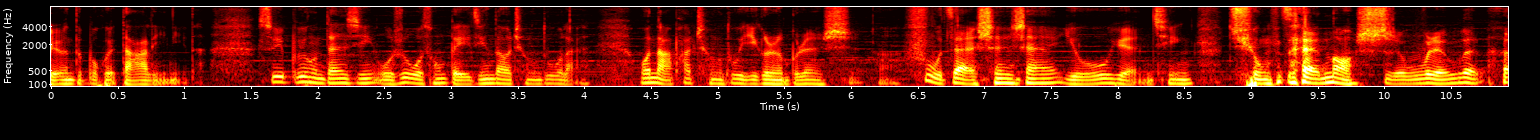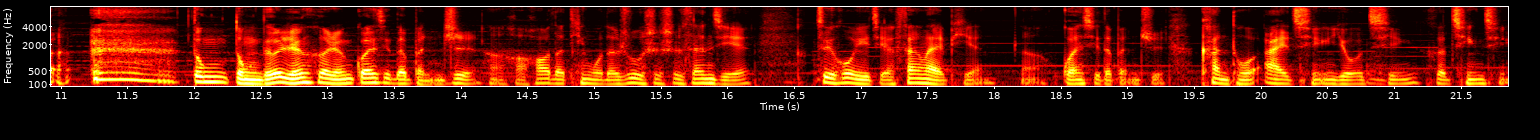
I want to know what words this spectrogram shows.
别人都不会搭理你的，所以不用担心。我说我从北京到成都来，我哪怕成都一个人不认识啊，富在深山有远亲，穷在闹市无人问。懂懂得人和人关系的本质啊，好好的听我的入世十三节，最后一节番外篇啊，关系的本质，看透爱情、友情和亲情。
